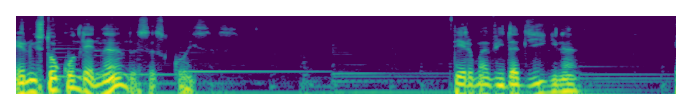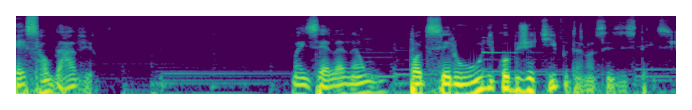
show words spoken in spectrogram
Eu não estou condenando essas coisas. Ter uma vida digna é saudável. mas ela não pode ser o único objetivo da nossa existência.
